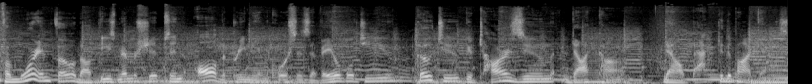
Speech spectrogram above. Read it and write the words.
For more info about these memberships and all the premium courses available to you, go to guitarzoom.com. Now back to the podcast.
